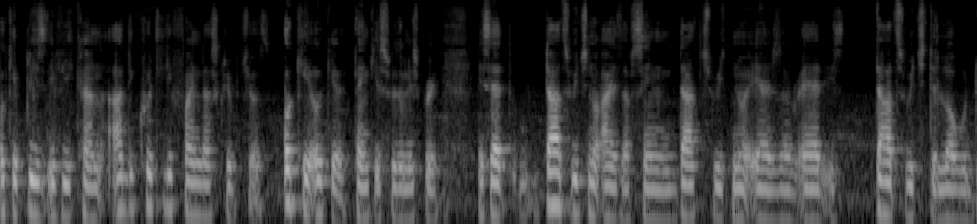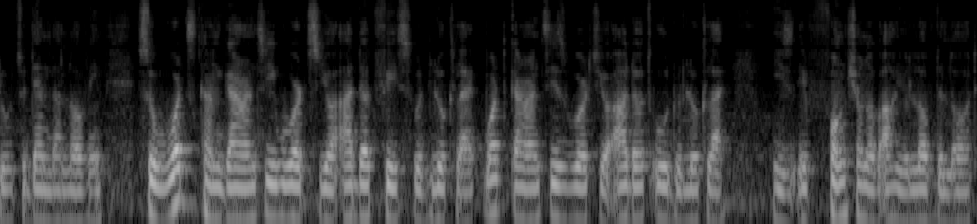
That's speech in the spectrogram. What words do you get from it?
Okay, please, if you can adequately find the scriptures. Okay, okay, thank you, sweet Holy Spirit. He said, That which no eyes have seen, that which no ears have heard, is that which the Lord will do to them that love Him. So, what can guarantee what your adult face would look like? What guarantees what your adulthood would look like? Is a function of how you love the Lord.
